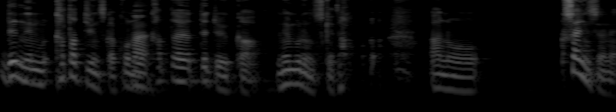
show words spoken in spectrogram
で眠肩っていうんですか？こはい。の肩やってというか眠るんですけど。あの臭いんですよね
